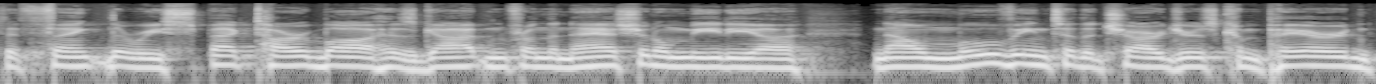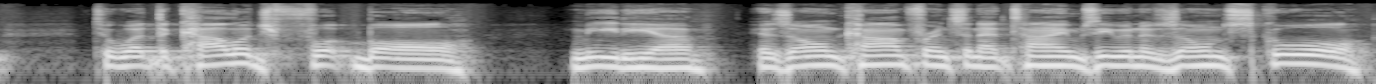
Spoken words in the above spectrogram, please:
to think the respect Harbaugh has gotten from the national media now moving to the Chargers compared to what the college football media, his own conference, and at times even his own school,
